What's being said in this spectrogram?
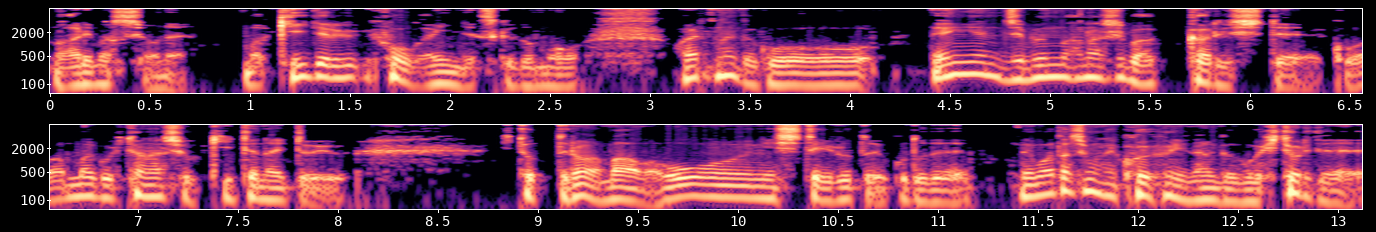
のありますよね。まあ聞いてる方がいいんですけども、割となんかこう、延々自分の話ばっかりして、こう、あんまりこう人の話を聞いてないという人っていうのは、まあ、往々にしているということで、で私もね、こういうふうになんかこう一人で、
